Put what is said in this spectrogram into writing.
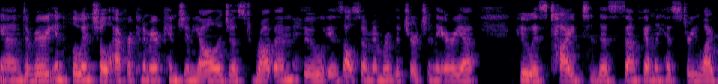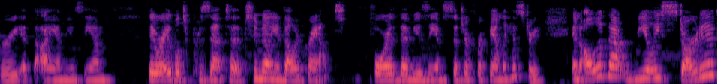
and a very influential African American genealogist, Robin, who is also a member of the church in the area, who is tied to this um, family history library at the I Am Museum. They were able to present a $2 million grant for the Museum Center for Family History. And all of that really started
